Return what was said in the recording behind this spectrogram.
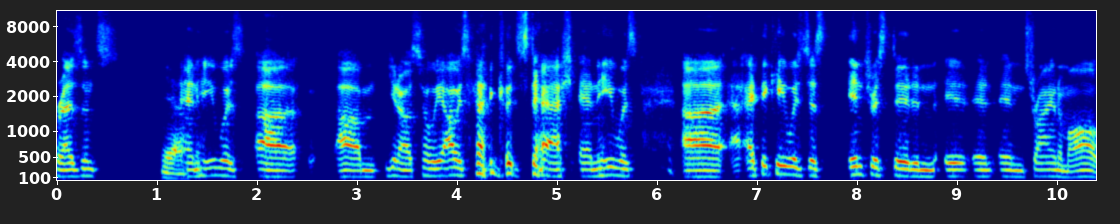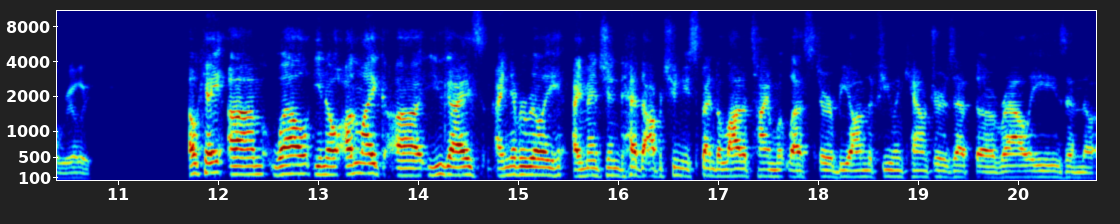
presents. Yeah. And he was, uh, um, you know, so he always had a good stash, and he was, uh, I think he was just interested in in, in trying them all, really. Okay. Um, well, you know, unlike uh, you guys, I never really, I mentioned, had the opportunity to spend a lot of time with Lester beyond the few encounters at the rallies and the,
